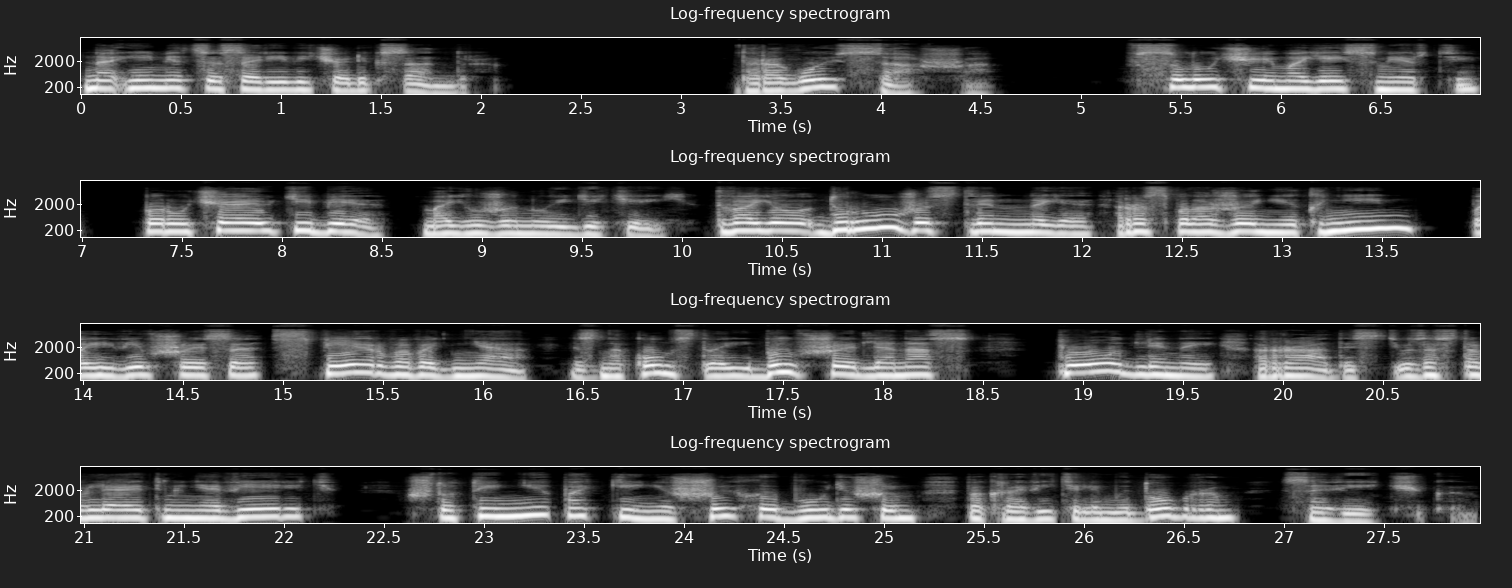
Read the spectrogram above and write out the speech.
на имя цесаревича Александра. «Дорогой Саша, в случае моей смерти поручаю тебе мою жену и детей. Твое дружественное расположение к ним, появившееся с первого дня знакомства и бывшее для нас подлинной радостью, заставляет меня верить, что ты не покинешь их и будешь им покровителем и добрым советчиком.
